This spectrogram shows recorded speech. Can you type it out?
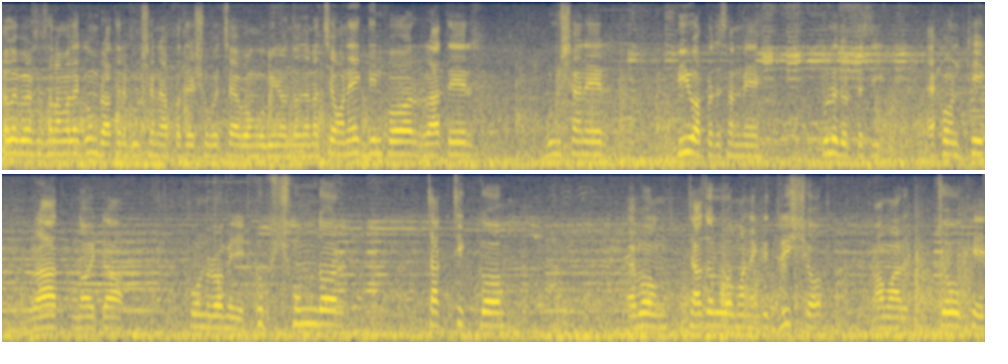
হ্যালো বিয়ার্স আসসালামু আলাইকুম। রাতের গুলশানে আপনাদের শুভেচ্ছা এবং অভিনন্দন জানাচ্ছি। অনেক দিন পর রাতের গুলশানের ভিউ আপনাদের সামনে তুলে ধরতেছি। এখন ঠিক রাত নয়টা পনেরো মিনিট। খুব সুন্দর চাকচিক্য এবং জাজল্যমান একটি দৃশ্য আমার চোখে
